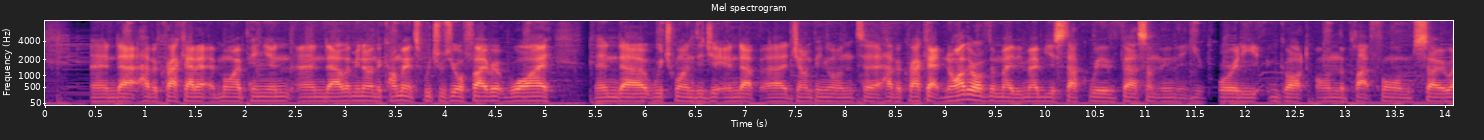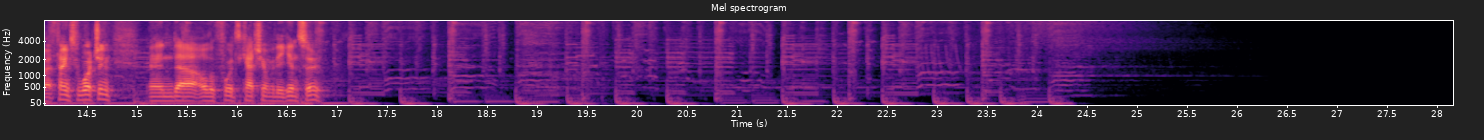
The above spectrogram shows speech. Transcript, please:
and uh, have a crack at it, in my opinion. And let me know in the comments which was your favorite, why, and uh, which one did you end up uh, jumping on to have a crack at? Neither of them, maybe. Maybe you're stuck with uh, something that you've already got on the platform. So uh, thanks for watching, and uh, I'll look forward to catching up with you again soon.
